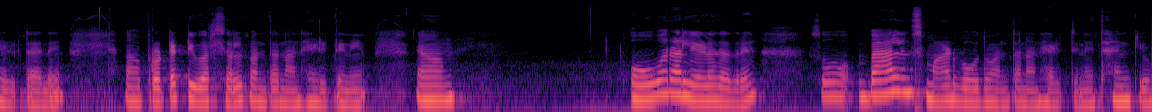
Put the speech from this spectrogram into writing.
ಹೇಳ್ತಾ ಇದೆ. ಪ್ರೊಟೆಕ್ಟ್ ಯುವರ್ ಸೆಲ್ಫ್ ಅಂತ ನಾನು ಹೇಳ್ತೀನಿ. ಓವರಾಲ್ ಹೇಳೋದಾದರೆ ಸೊ ಬ್ಯಾಲೆನ್ಸ್ ಮಾಡ್ಬೋದು ಅಂತ ನಾನು ಹೇಳ್ತೀನಿ. ಥ್ಯಾಂಕ್ ಯು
